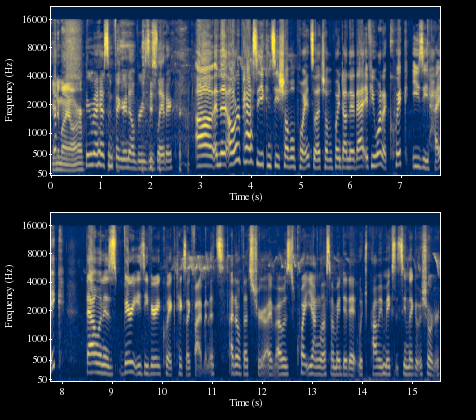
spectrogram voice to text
into my arm? We might have some fingernail bruises later. Uh, and then over past it, you can see Shovel Point. So that Shovel Point down there. That if you want a quick, easy hike, that one is very easy, very quick. Takes like five minutes. I don't know if that's true. I, I was quite young last time I did it, which probably makes it seem like it was shorter.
